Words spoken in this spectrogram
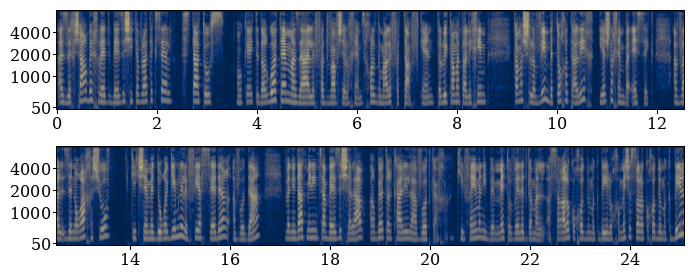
אז אפשר בהחלט באיזושהי טבלת אקסל, סטטוס, אוקיי? תדרגו אתם מה זה א' עד ו' שלכם. זה יכול להיות גם א' עד ת', כן? תלוי כמה תהליכים, כמה שלבים בתוך התהליך יש לכם בעסק. אבל זה נורא חשוב, כי כשהם מדורגים לי לפי הסדר עבודה, ואני יודעת מי נמצא באיזה שלב, הרבה יותר קל לי לעבוד ככה. כי לפעמים אני באמת עובדת גם על עשרה לקוחות במקביל, או 15 לקוחות במקביל,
